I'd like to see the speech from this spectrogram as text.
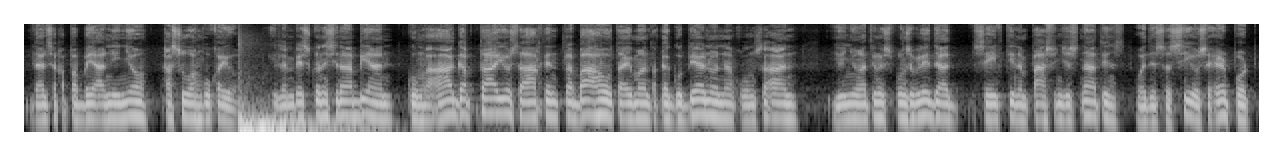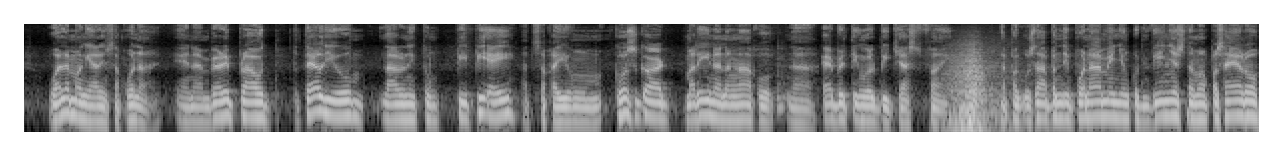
dahil sa kapabayaan ninyo, kasuhan ko kayo. Ilang beses ko na sinabi yan, kung maagap tayo sa akin trabaho, tayo mga taga-gobyerno na kung saan yun yung ating responsibilidad, safety ng passengers natin, whether sa sea o sa airport, wala mangyaring sakuna. And I'm very proud to tell you, lalo nitong PPA at saka yung Coast Guard, Marina nangako na everything will be just fine. Napag-usapan din po namin yung convenience ng mga pasahero.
